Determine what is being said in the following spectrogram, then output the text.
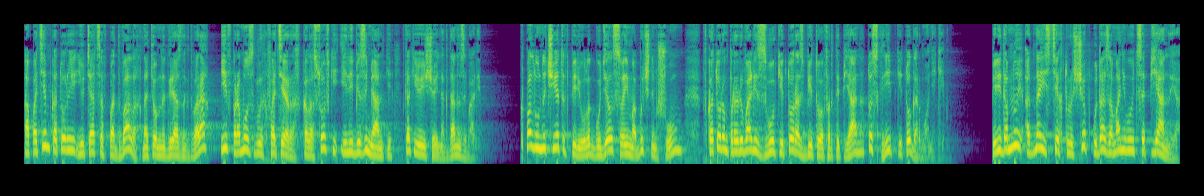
а по тем, которые ютятся в подвалах, на темных грязных дворах и в промозглых фатерах Колосовки или Безымянки, как ее еще иногда называли. К полуночи этот переулок гудел своим обычным шумом, в котором прорывались звуки то разбитого фортепиано, то скрипки, то гармоники. Передо мной одна из тех трущоб, куда заманиваются пьяные,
